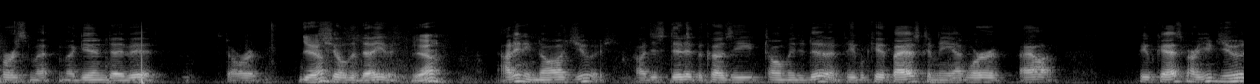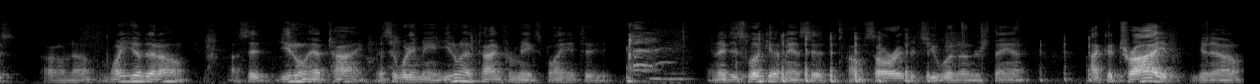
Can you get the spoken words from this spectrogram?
first Magen David, Star Yeah, Shield of David. yeah, I didn't even know I was Jewish. I just did it because he told me to do it. People kept asking me, I'd wear it out. People kept asking me, Are you Jewish? I don't know. Why do you have that on? I said, You don't have time. They said, What do you mean? You don't have time for me to explain it to you. And they just looked at me and said, I'm sorry, but you wouldn't understand. I could try, you know.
